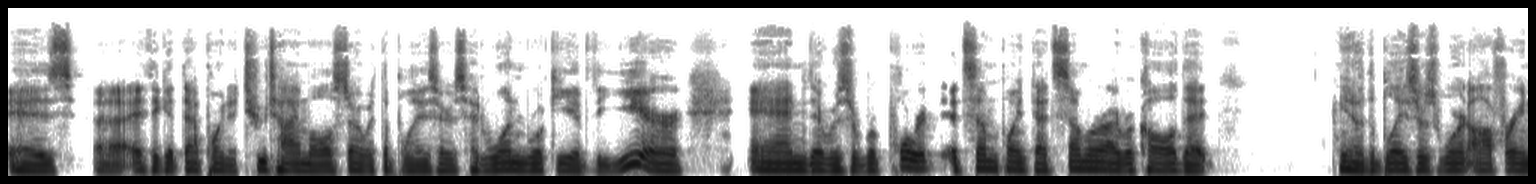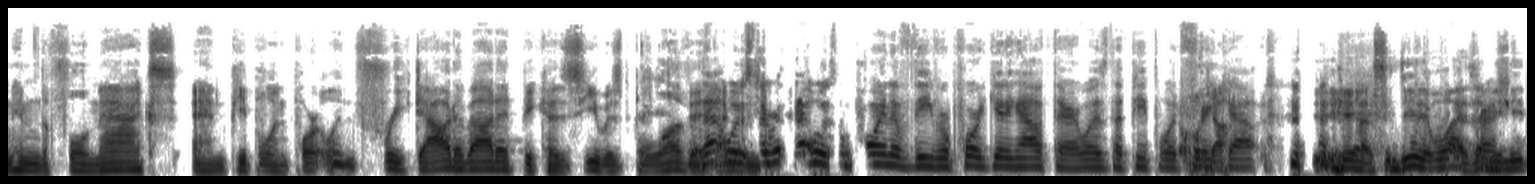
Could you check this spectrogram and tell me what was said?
is uh, I think at that point a two-time All-Star with the Blazers had one Rookie of the Year, and there was a report at some point that summer I recall that you know, the Blazers weren't offering him the full max, and people in Portland freaked out about it because he was beloved. That I was mean, the, that was the point of the report getting out there was that people would oh, freak oh, yeah. out. yes, indeed it was. I mean,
